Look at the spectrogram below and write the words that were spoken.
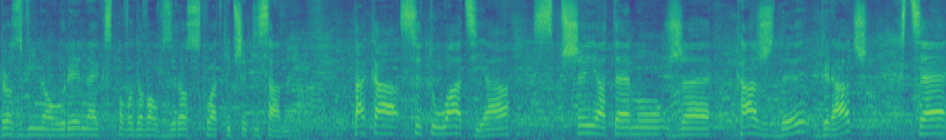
rozwinął rynek, spowodował wzrost składki przypisanej. Taka sytuacja sprzyja temu, że każdy gracz chce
